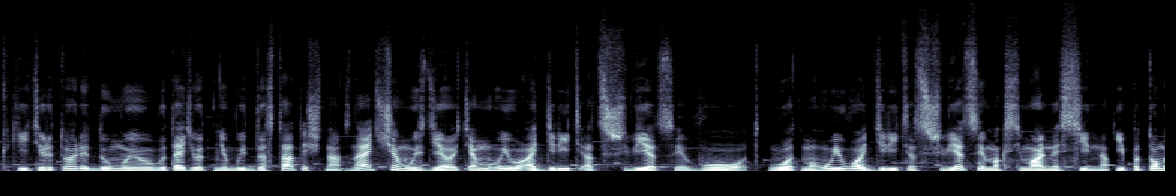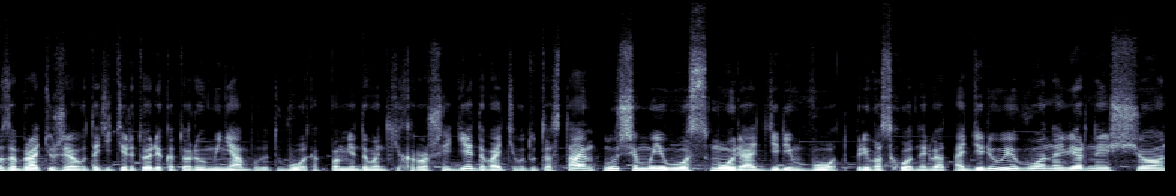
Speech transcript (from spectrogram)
какие территории, думаю, вот эти вот мне будет достаточно. Знаете, могу сделать? Я могу его отделить от Швеции, вот. Вот, могу его отделить от Швеции максимально сильно, и потом забрать уже вот эти территории, которые у меня будут. Вот, как по мне, довольно-таки хорошая идея, давайте вот тут оставим. Лучше мы его с моря отделим. Вот, превосходно, ребят. Отделю его, наверное, еще,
